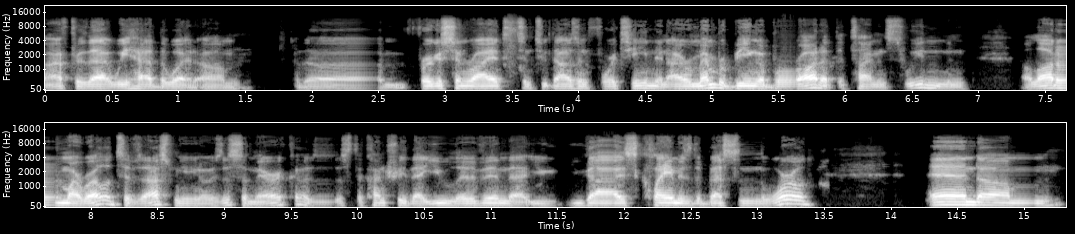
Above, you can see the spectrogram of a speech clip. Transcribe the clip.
After that, we had the what um, the um, Ferguson riots in 2014, and I remember being abroad at the time in Sweden, and a lot of my relatives asked me, you know, is this America? Is this the country that you live in that you, you guys claim is the best in the world? And um,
